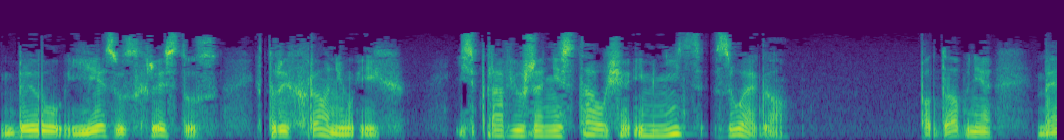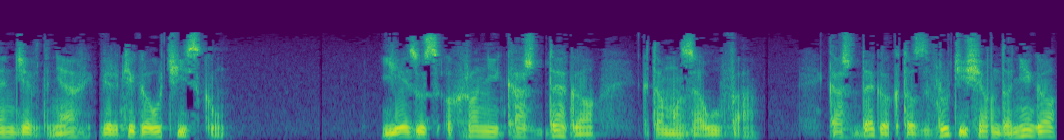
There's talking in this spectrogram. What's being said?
był Jezus Chrystus, który chronił ich i sprawił, że nie stało się im nic złego. Podobnie będzie w dniach wielkiego ucisku. Jezus ochroni każdego, kto mu zaufa, każdego, kto zwróci się do Niego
